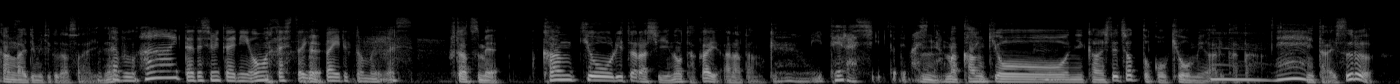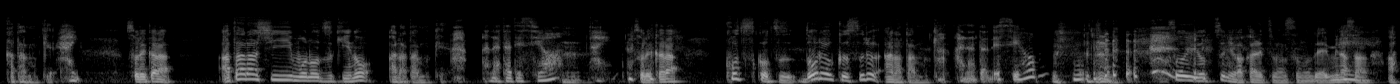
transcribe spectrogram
考えてみてくださいね。多分はーいって私みたいに思った人いっぱいいると思います。二つ目環境リテラシーの高いあなた向け、うん、リテラシーと出ました。うんまあ環境に関してちょっとこう興味がある方に対する方向け。はい、それから新しいもの好きのあなた向け。あ、あなたですよ。ん。はい、それからコツコツ努力するあなた向け。あ、あなたですよ。そういう4つに分かれてますので皆さん、ええ。あ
